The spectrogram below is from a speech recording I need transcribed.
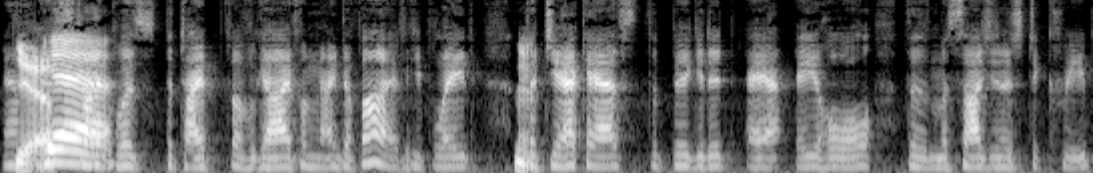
And Yeah. this Yeah. type was the type of a guy from Nine to Five. He played Hmm. the jackass, the bigoted a- a-hole, the misogynistic creep,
